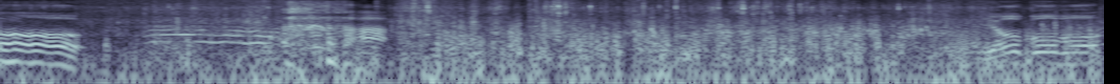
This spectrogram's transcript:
よぼぼ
